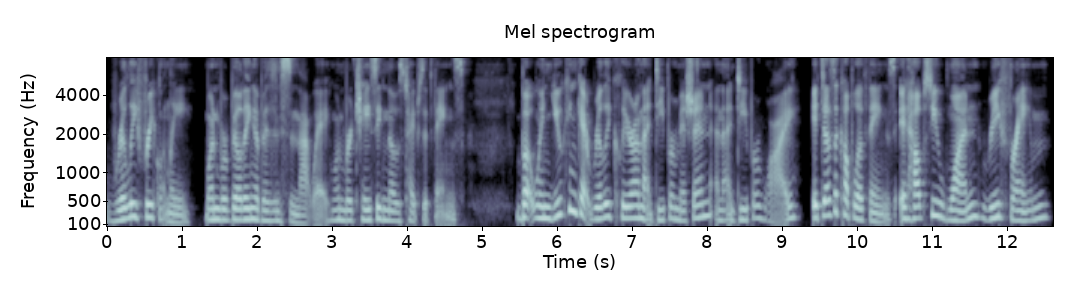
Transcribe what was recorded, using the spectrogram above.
really frequently when we're building a business in that way, when we're chasing those types of things. But when you can get really clear on that deeper mission and that deeper why, it does a couple of things. It helps you, one, reframe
